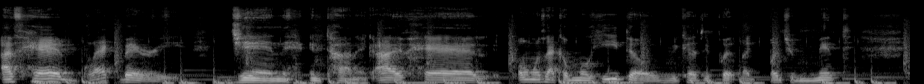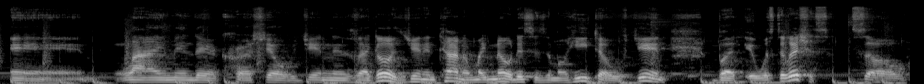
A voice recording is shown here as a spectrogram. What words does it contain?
I've had blackberry gin and tonic. I've had almost like a mojito because they put like a bunch of mint and lime in there, crushed over gin. And it's like, oh, it's gin and tonic. I'm like, no, this is a mojito with gin, but it was delicious. So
